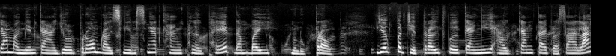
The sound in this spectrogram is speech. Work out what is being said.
ចំឲ្យមានការយល់ព្រមដោយស្ងៀមស្ងាត់ខាងផ្លូវភេទដើម្បីមនុស្សប្រុស យើងពិតជាត្រូវធ្វើការងារឲ្យកាន់តែប្រសើរឡើង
